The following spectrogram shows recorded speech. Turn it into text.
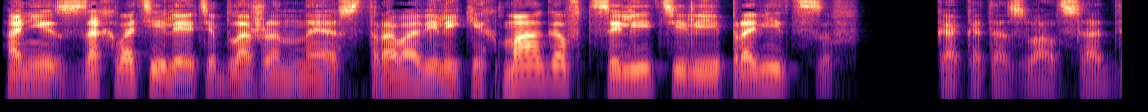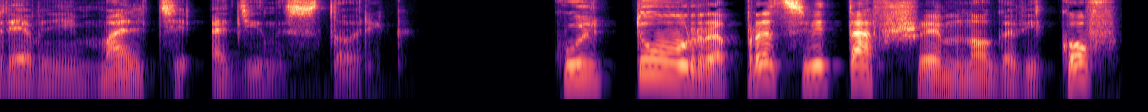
Они захватили эти блаженные острова великих магов, целителей и провидцев, как отозвался о древней Мальте один историк культура, процветавшая много веков,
